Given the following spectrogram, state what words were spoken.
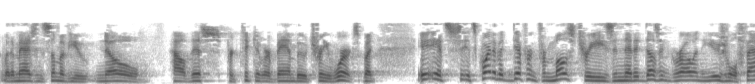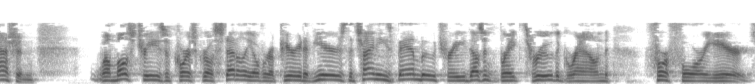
I would imagine some of you know how this particular bamboo tree works, but it's, it's quite a bit different from most trees in that it doesn't grow in the usual fashion. Well, most trees, of course, grow steadily over a period of years. The Chinese bamboo tree doesn't break through the ground for four years.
